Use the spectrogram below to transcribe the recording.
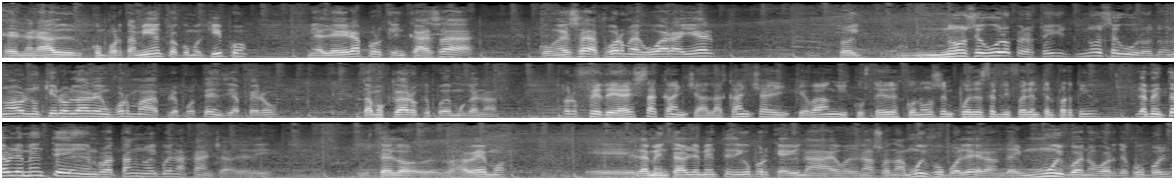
general comportamiento como equipo, me alegra porque en casa, con esa forma de jugar ayer, estoy no seguro, pero estoy no seguro. No quiero hablar en forma de prepotencia, pero estamos claros que podemos ganar. Profe, de a esta cancha, la cancha en que van y que ustedes conocen, ¿puede ser diferente el partido? Lamentablemente en Roatán no hay buenas canchas, ustedes lo, sabemos. Eh, lamentablemente digo porque hay una, una, zona muy futbolera, donde hay muy buenos jugadores de fútbol.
